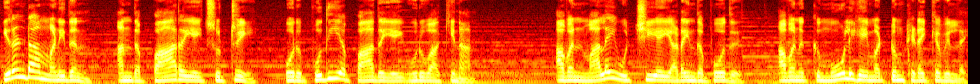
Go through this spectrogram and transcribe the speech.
இரண்டாம் மனிதன் அந்த பாறையைச் சுற்றி ஒரு புதிய பாதையை உருவாக்கினான். அவன் மலை உச்சியை அடைந்தபோது அவனுக்கு மூலிகை மட்டும் கிடைக்கவில்லை.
